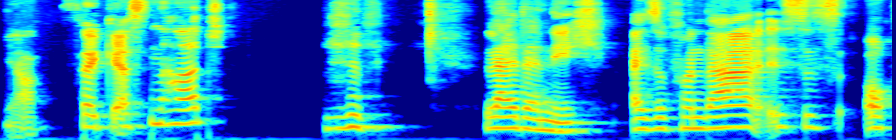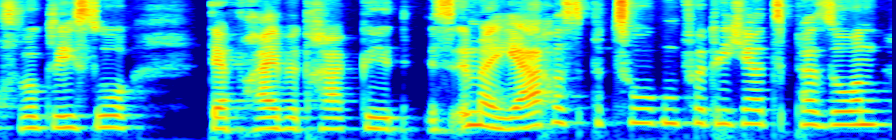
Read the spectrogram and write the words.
ja, vergessen hat? Leider nicht. Also von da ist es auch wirklich so, der Freibetrag gilt, ist immer jahresbezogen für dich als Person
